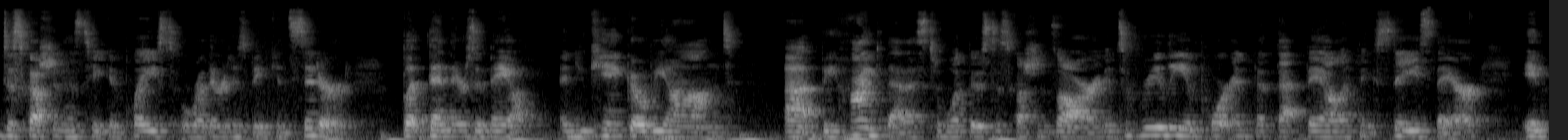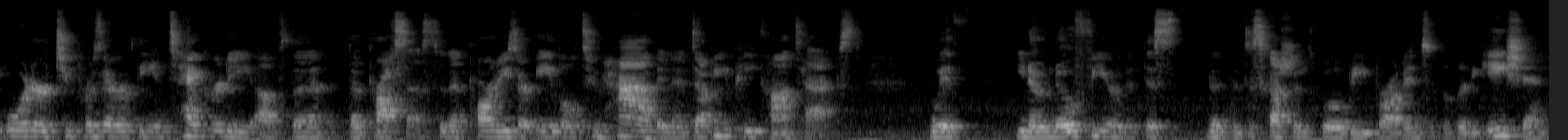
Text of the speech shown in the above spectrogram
discussion has taken place or whether it has been considered, but then there's a veil, and you can't go beyond uh, behind that as to what those discussions are. And it's really important that that veil, I think, stays there in order to preserve the integrity of the, the process so that parties are able to have in a WP context with you know no fear that this that the discussions will be brought into the litigation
